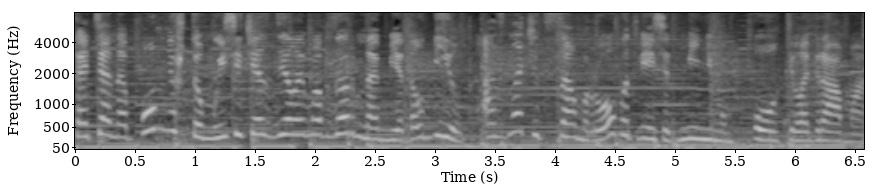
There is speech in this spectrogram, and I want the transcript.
Хотя напомню, что мы сейчас делаем обзор на Metal Build, а значит сам робот весит минимум полкилограмма.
